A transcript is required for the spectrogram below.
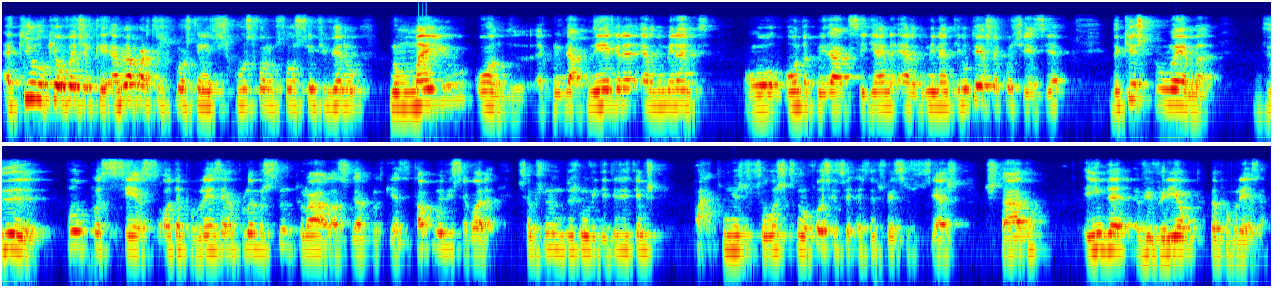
Aquilo que eu vejo é que a maior parte das pessoas que têm esse discurso foram pessoas que viveram num meio onde a comunidade negra era dominante, ou onde a comunidade cigana era dominante, e não têm esta consciência de que este problema de pouco acesso ou da pobreza é um problema estrutural à sociedade portuguesa. Tal como eu disse agora, estamos no ano de 2023 e temos 4 milhões de pessoas que, se não fossem estas diferenças sociais do Estado, ainda viveriam na pobreza.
